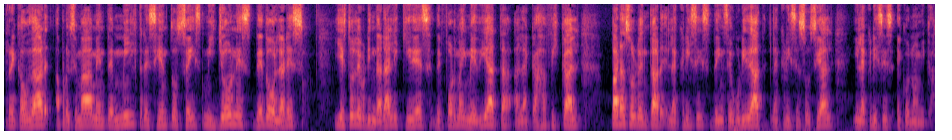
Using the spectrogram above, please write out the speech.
recaudar aproximadamente 1.306 millones de dólares y esto le brindará liquidez de forma inmediata a la caja fiscal para solventar la crisis de inseguridad, la crisis social y la crisis económica.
